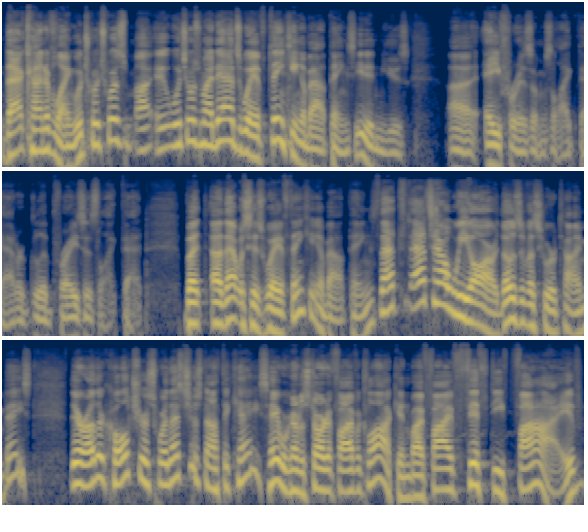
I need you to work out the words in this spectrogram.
That kind of language, which was my, which was my dad's way of thinking about things. He didn't use uh, aphorisms like that or glib phrases like that, but uh, that was his way of thinking about things. That's that's how we are. Those of us who are time based. There are other cultures where that's just not the case. Hey, we're going to start at five o'clock, and by five fifty-five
